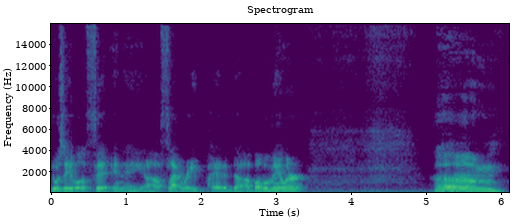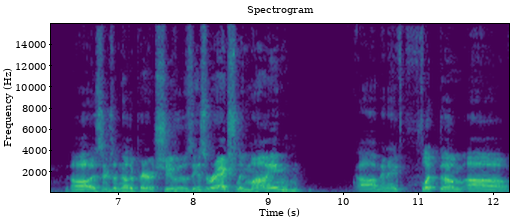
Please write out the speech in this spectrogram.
It was able to fit in a uh, flat rate padded uh, bubble mailer. Um, oh, this is another pair of shoes. These are actually mine, um, and I flipped them. Uh,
